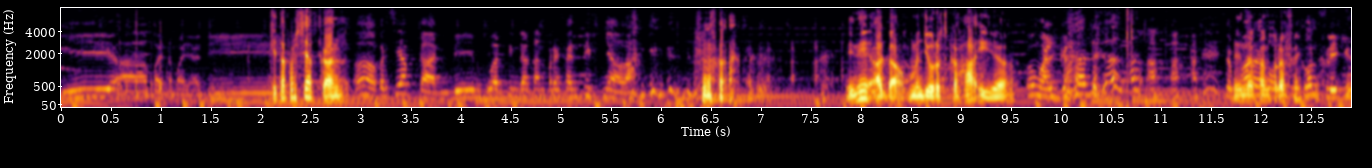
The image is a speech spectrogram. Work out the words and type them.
di apa namanya di kita persiapkan. Ah, persiapkan, dibuat tindakan preventifnya lah. Ini agak menjurus ke HI ya. Oh my god. Tindakan preventif. konflik.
